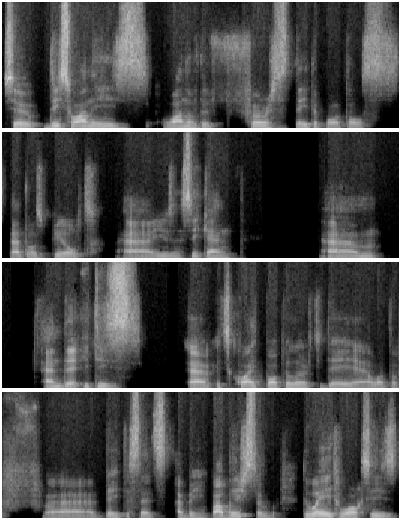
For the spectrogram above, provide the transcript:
so this one is one of the first data portals that was built uh, using CKAN. Um, and it is uh, it's quite popular today. A lot of uh, data sets are being published. So the way it works is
